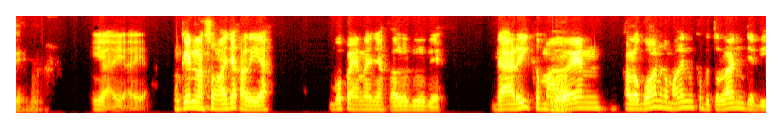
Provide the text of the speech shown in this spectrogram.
sih iya, iya, iya. Mungkin langsung aja kali ya. Gue pengen nanya ke lu dulu deh. Dari kemarin, kalau gue kan kemarin kebetulan jadi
